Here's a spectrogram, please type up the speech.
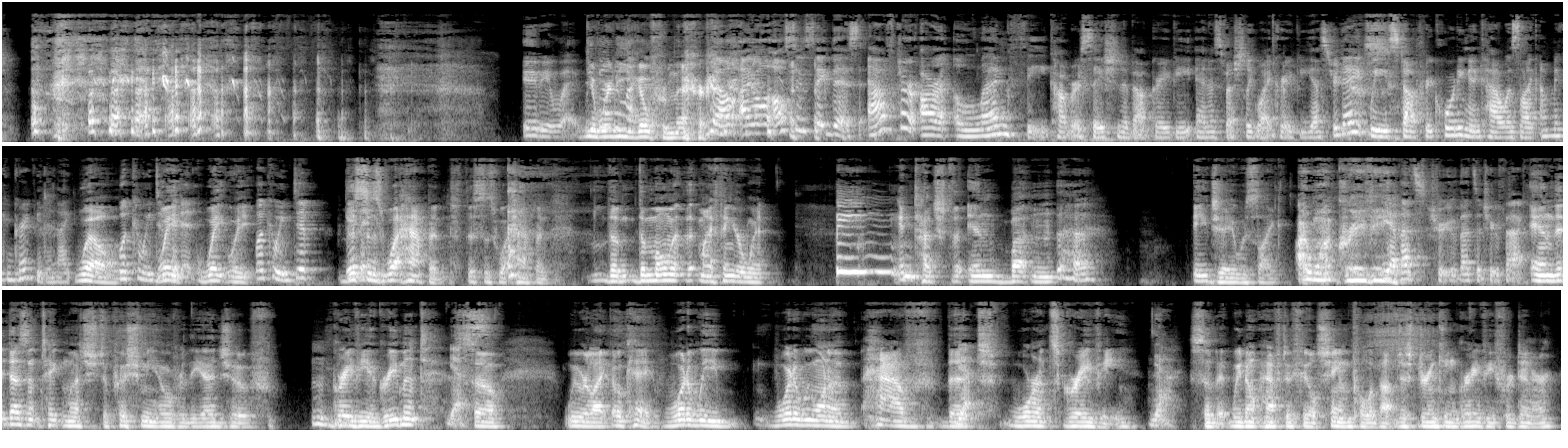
Anyway. Yeah, where do you go from there? Well, I will also say this. After our lengthy conversation about gravy and especially white gravy yesterday, we stopped recording and Kyle was like, I'm making gravy tonight. Well, What can we dip wait, it in? wait, wait. What can we dip This in is it? what happened. This is what happened. the The moment that my finger went bing and touched the end button, Uh-huh. AJ was like, "I want gravy." Yeah, that's true. That's a true fact. and it doesn't take much to push me over the edge of Mhm. gravy agreement. Yes. So we were like, okay, what do we what do we want to have that warrants gravy Yeah. so that we don't have to feel shameful about just drinking gravy for dinner,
